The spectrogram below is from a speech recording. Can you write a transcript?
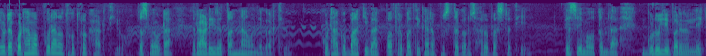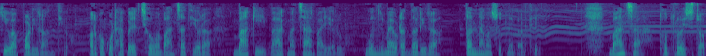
एउटा कोठामा पुरानो थोत्रो खाट थियो जसमा एउटा राडी र तन्ना हुने गर्थ्यो। कोठाको बाँकी भाग पत्र पत्रिका र पुस्तकहरू छरप्रष्ट थिए। त्यसैमा उत्तमदा गुडुली परेर लेखी वा पढिरहन्थ्यो। अर्को कोठाको एक छेउमा भान्सा थियो र बाँकी भागमा चार भाइहरू गुन्द्रीमा एउटा दरी र तन्नामा सुत्ने गर्थे। भान्सा थोत्रो स्टोभ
